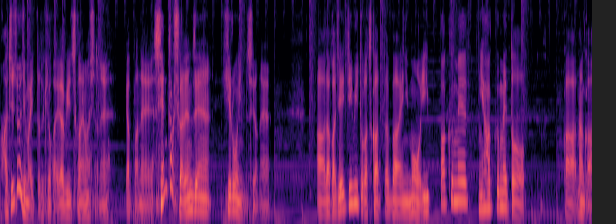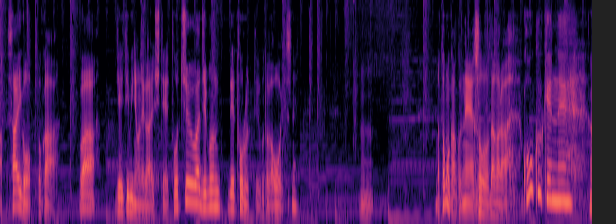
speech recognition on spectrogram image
八丈島行った時とかエアビー使いましたね。やっぱね、選択肢が全然広いんですよね。あだから JTB とか使った場合にも、1泊目、2泊目とか、なんか最後とかは JTB にお願いして、途中は自分で取るっていうことが多いですね。うん。まあ、ともかくね、そう、だから、航空券ね、う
